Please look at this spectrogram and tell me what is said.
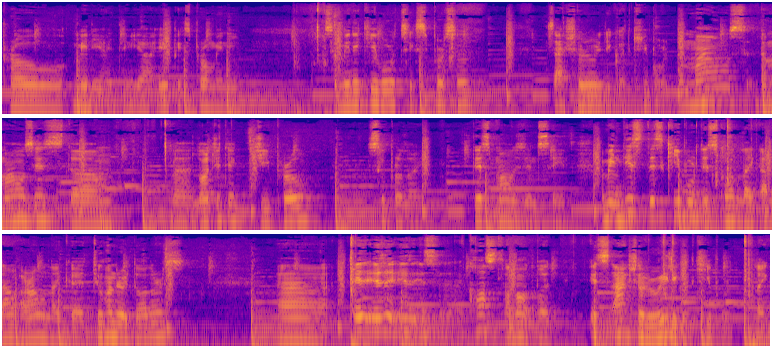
Pro Mini, I think. Yeah, Apex Pro Mini. It's a mini keyboard, 60%. It's actually a really good keyboard. The mouse, the mouse is the um, uh, Logitech G Pro Superlight. This mouse is insane. I mean, this this keyboard is called like around around like uh, two hundred dollars. Uh, it, it, it, costs a lot, but it's actually really good keyboard. Like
